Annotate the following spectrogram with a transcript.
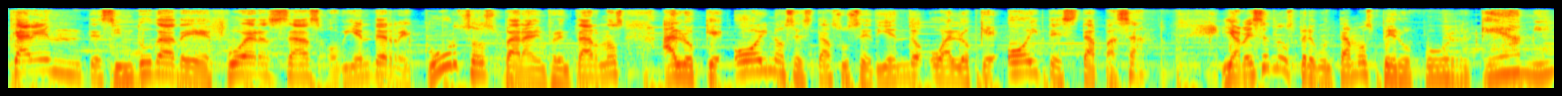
carente sin duda de fuerzas o bien de recursos para enfrentarnos a lo que hoy nos está sucediendo o a lo que hoy te está pasando. Y a veces nos preguntamos, pero ¿por qué a mí?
